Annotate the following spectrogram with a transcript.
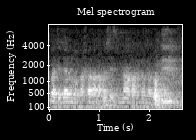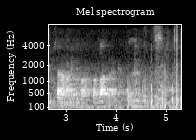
wa jazaakumullahu khairan ala husnil Assalamualaikum warahmatullahi wabarakatuh.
